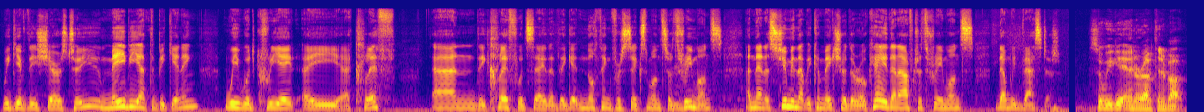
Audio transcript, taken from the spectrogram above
we give these shares to you. Maybe at the beginning, we would create a, a cliff. And the cliff would say that they get nothing for six months or three months. And then, assuming that we can make sure they're okay, then after three months, then we'd vest it. So we get interrupted about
